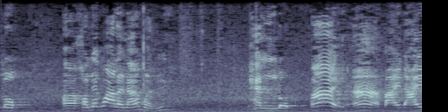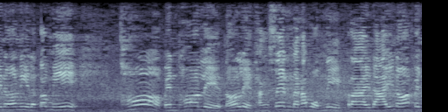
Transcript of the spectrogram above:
หลบเอ่อเขาเรียกว่าอะไรนะเหมือน แผ่นหลบป้ายอ่าปลายไดเนาะนี่แล้วก็มี ท่อเป็นท่อเลดเนาะเลดทั้งเส้นนะครับ ผมนี่ปลายไดเนาะเป็น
